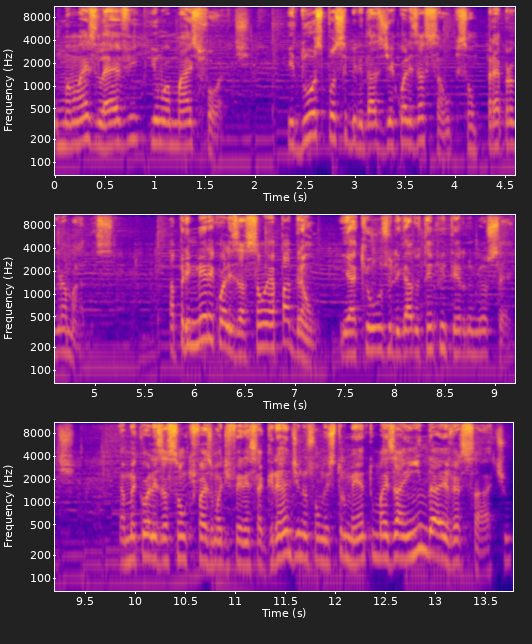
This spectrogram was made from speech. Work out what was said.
uma mais leve e uma mais forte e duas possibilidades de equalização, que são pré-programadas. A primeira equalização é a padrão, e é a que eu uso ligado o tempo inteiro no meu set. É uma equalização que faz uma diferença grande no som do instrumento, mas ainda é versátil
